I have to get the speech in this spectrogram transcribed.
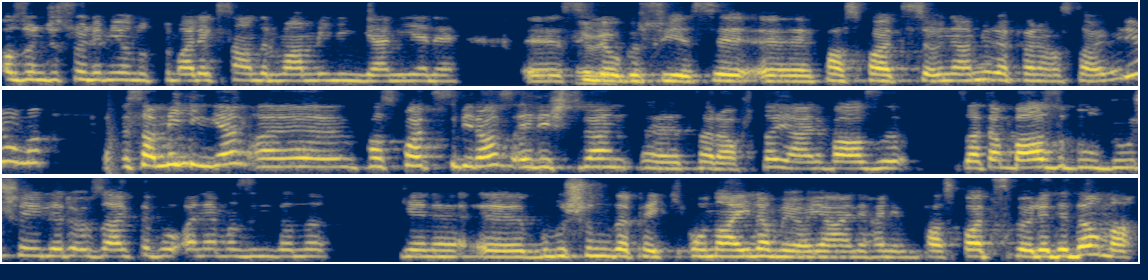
az önce söylemeyi unuttum. Alexander Van Millingen yine e, Silogos evet. üyesi e, Paspartis'e önemli referanslar veriyor ama mesela Millingen e, Paspartis'i biraz eleştiren e, tarafta. Yani bazı zaten bazı bulduğu şeyleri özellikle bu Anema zindanı gene e, buluşunu da pek onaylamıyor. Yani hani Paspartis böyle dedi ama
